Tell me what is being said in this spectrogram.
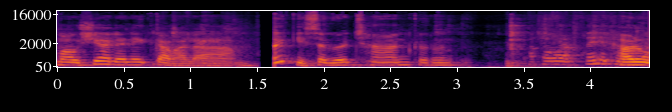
मावशी आल्या नाहीत कामाला. की सगळं छान करून हे हळू.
